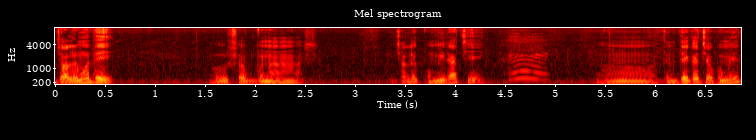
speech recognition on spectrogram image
জলের মধ্যে। ও সর্বনাশ। জলে কুমির আছে? হ্যাঁ। তুমি দেখেছ কুমির?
